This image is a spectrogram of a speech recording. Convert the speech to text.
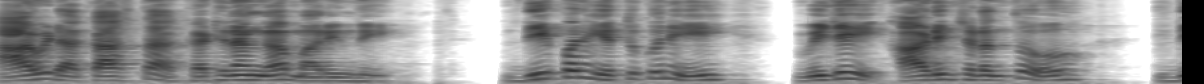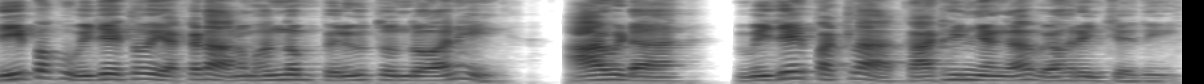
ఆవిడ కాస్త కఠినంగా మారింది. దీపను ఎత్తుకుని విజయ్ ఆడించడంతో దీపకు విజయ్తో ఎక్కడ అనుబంధం పెరుగుతుందో అని ఆవిడ విజయ్ పట్ల కాఠిన్యంగా వ్యవహరించేది.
